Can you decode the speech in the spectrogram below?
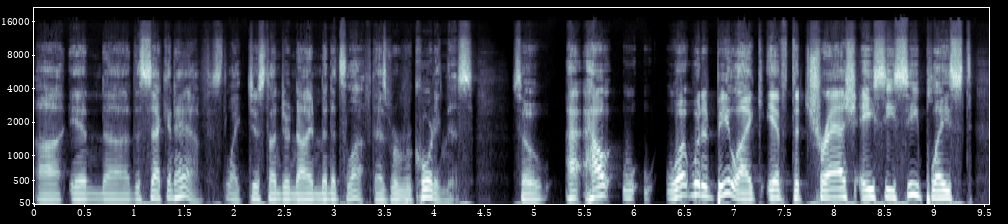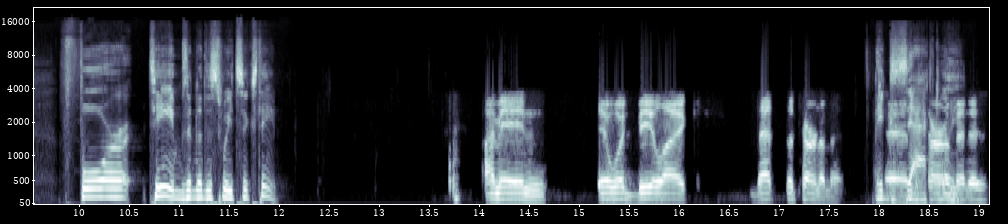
uh, in uh, the second half. It's like just under nine minutes left as we're recording this. So how what would it be like if the trash ACC placed four teams into the Sweet 16? I mean, it would be like that's the tournament. Exactly. And the tournament is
